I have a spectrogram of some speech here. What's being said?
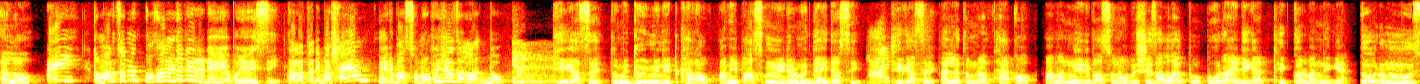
হ্যালো এই তোমার জন্য কখন থেকে রেডি হয়ে বুঝেছি তাড়াতাড়ি বাসায় আও নির্বাচন অফিসে যা লাগবো। ঠিক আছে তুমি দুই মিনিট খারাও আমি পাঁচ মিনিটের মধ্যে আইতাছি। ঠিক আছে তাহলে তোমরা থাকো আমার নির্বাচন অফিসে যা লাগবো। ওর আইডি কার্ড ঠিক করবার নিগে। তরমুজ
